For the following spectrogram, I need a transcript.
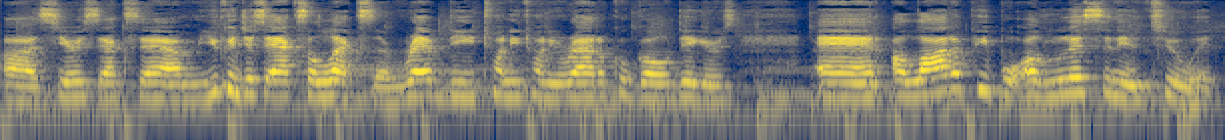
uh, Sirius XM. You can just ask Alexa, RevD 2020 Radical Goal Diggers. And a lot of people are listening to it.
